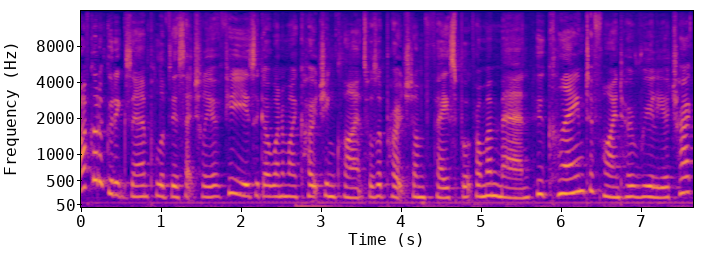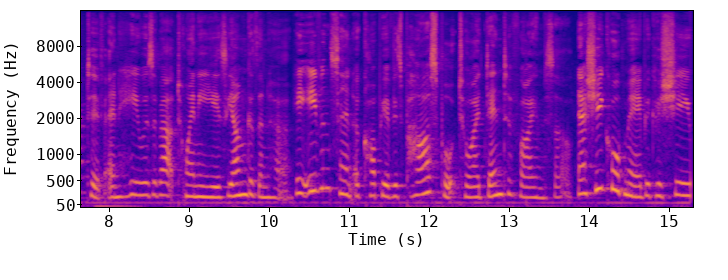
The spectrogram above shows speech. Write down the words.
I've got a good example of this actually. A few years ago, one of my coaching clients was approached on Facebook from a man who claimed to find her really attractive and he was about 20 years younger than her. He even sent a copy of his passport to identify himself. Now she called me because she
